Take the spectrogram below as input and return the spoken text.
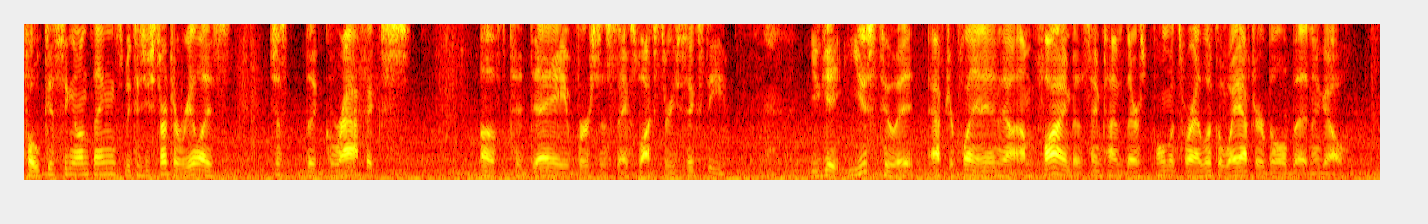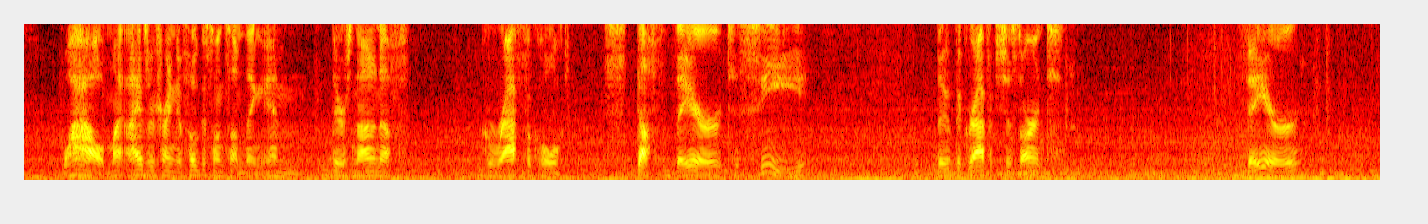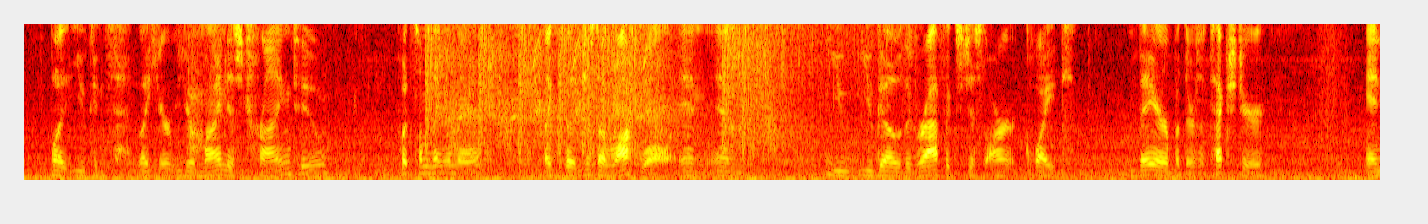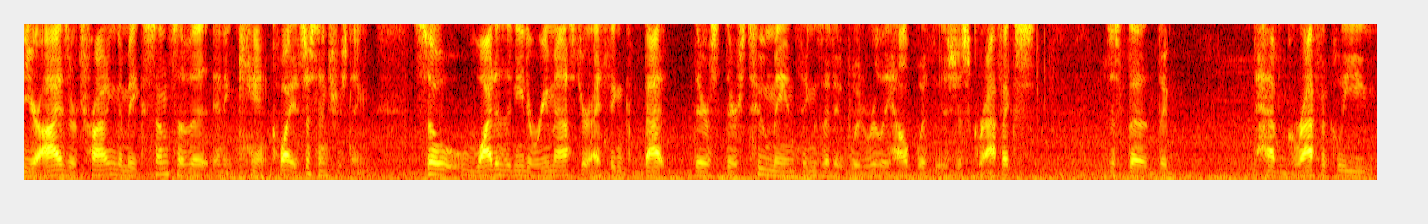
focusing on things because you start to realize just the graphics of today versus the Xbox 360, you get used to it after playing it, and I'm fine. But at the same time, there's moments where I look away after a little bit and I go, "Wow, my eyes are trying to focus on something, and there's not enough graphical stuff there to see." The the graphics just aren't there, but you can like your your mind is trying to put something in there, like the, just a rock wall, and and you you go the graphics just aren't quite there, but there's a texture, and your eyes are trying to make sense of it, and it can't quite. It's just interesting. So why does it need a remaster? I think that there's there's two main things that it would really help with is just graphics, just the the have graphically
